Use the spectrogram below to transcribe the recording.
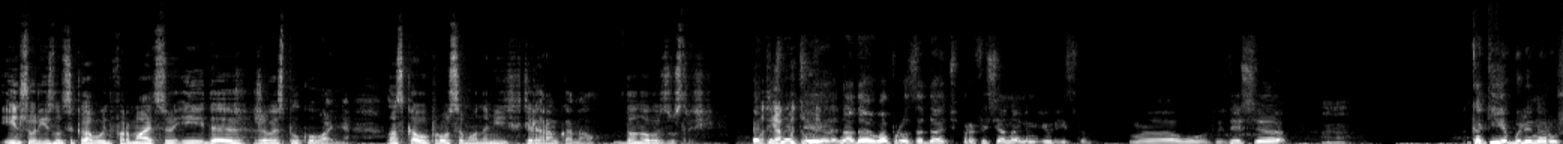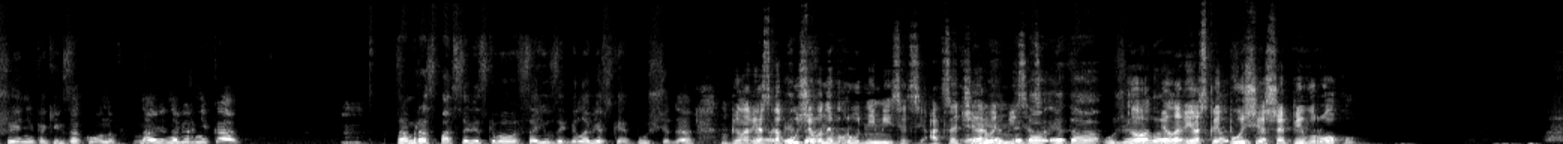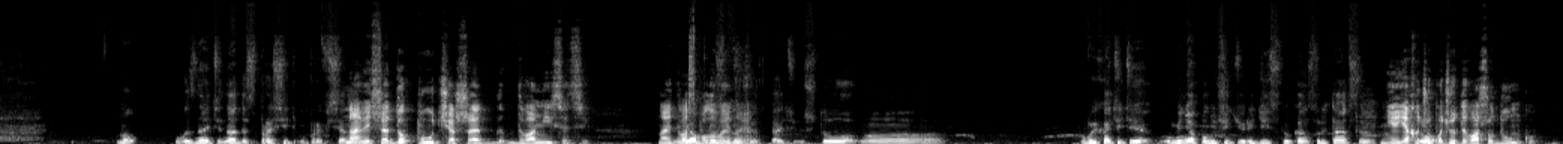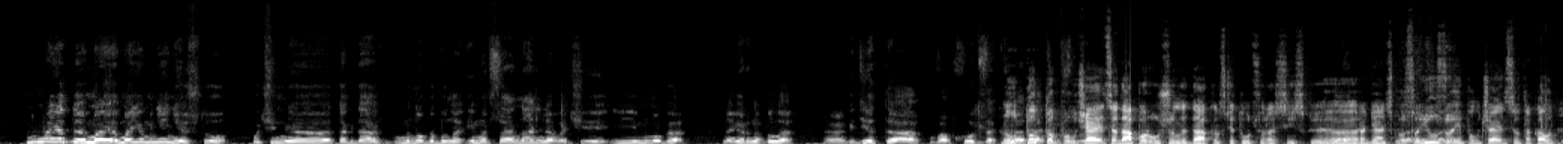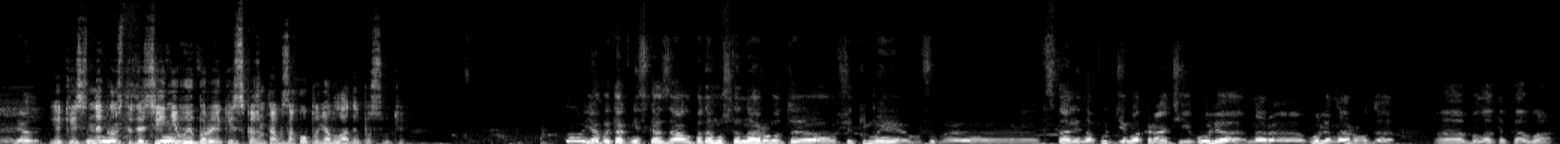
Іншу різну цікаву інформацію і йде живе спілкування. Ласкаво просимо на мій телеграм-канал. До нових зустрічей. Это, Вот як вы знаете, думаете? надо вопрос задать профессиональным юристам. А, Вот. Здесь э, Мгм. какие были нарушения, каких законов. На- наверняка Мгм. сам распад Советского Союза и Беловежская пуща, да? Ну, Біловежська Е, пуща це- вони в грудні місяці, а це червень Нет, місяць. Это, это уже До было, Біловежської скажем пущі так, ще півроку. Ну, вы знаете, надо спросить у профессионалов. Навіть ще до путча ще д- два місяці. Навіть два Я з вам просто половиною. хочу сказать, что э, вы хотите у меня получить юридическую консультацию. Ні, я хочу Ну, почути вашу думку. Ну, мое, да, мое, мое мнение, что очень э, тогда много было эмоционального че- и много, наверное, было э, где-то в обход Ну, законодательства. тобто, виходить, да, порушили да, Конституцію Російського Да, Радянського да, Союзу, да. і виходить така от Я, якісь Думаю, неконституційні що- вибори, якісь, скажімо так, захоплення влади, по суті. ну, я бы так не сказал, потому что народ, все-таки мы э, встали на путь демократии, воля, нар- э, воля народа э, была такова.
